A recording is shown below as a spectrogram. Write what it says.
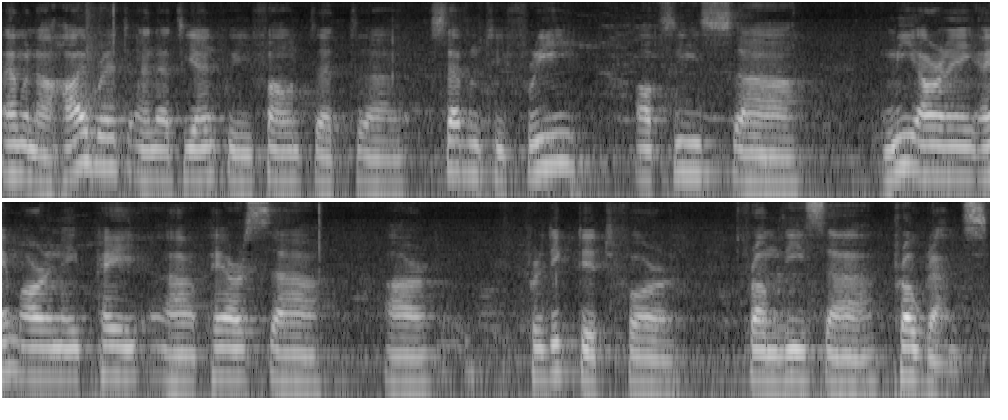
RNA hybrid. And at the end, we found that uh, 73 of these uh, miRNA, mRNA pay, uh, pairs are predicted for, from these programs.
